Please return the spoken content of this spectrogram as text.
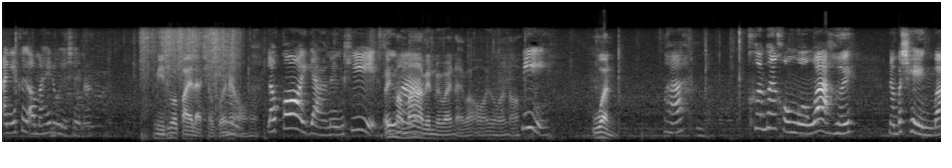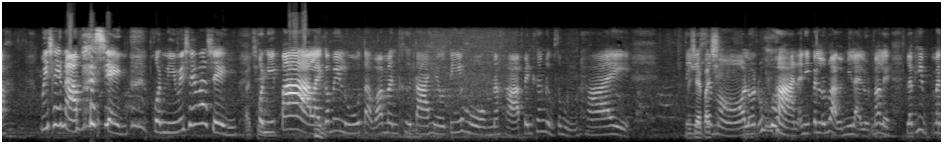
อันนี้คือเอามาให้ดูเฉยๆนะ มีทั่วไปแหละเฉาก๊วยในอ๋องอะแล้วก็อีกอย่างหนึ่งที่เอ้ยซื้อมามาม่าเป็นไปไว้ไหนวะอ๋อตรงนั้นเนาะนี่อ้วน ฮะเพื่อนเพื่อนๆคงงงว่า เฮ้ยน้ำปลาเชงปะไม่ใช่น้ำปลาเชง คนนี้ไม่ใช่ปลาเชงปลาเชง คนนี้ป้าอะไรก็ไม่รู้แต่ว่ามันคือตาเฮลตี้โฮมนะคะ เป็นเครื่องดื่มสมุนไพร ไม่ตีใช่สมอรสหวาน อันนี้เป็นรสหวานมันมีหลายรสมากเลย แล้วพี่มัน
